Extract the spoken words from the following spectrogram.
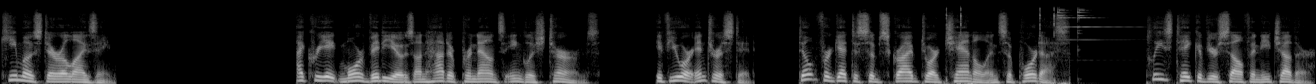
Chemosterilizing. I create more videos on how to pronounce English terms. If you are interested, don't forget to subscribe to our channel and support us. Please take of yourself and each other.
